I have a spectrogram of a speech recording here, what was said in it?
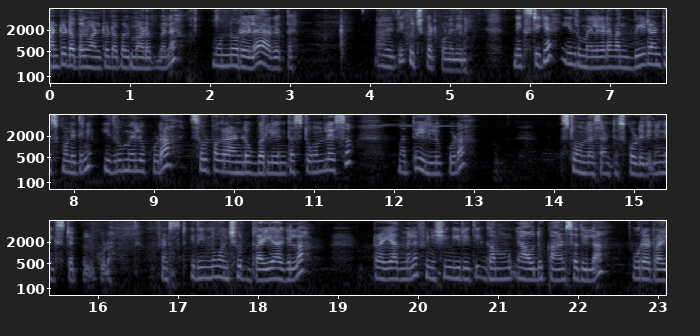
one two double one two double ಮಾಡಿದ್ಮೇಲೆ ಮುನ್ನೂರು ಎಳೆ ಆಗುತ್ತೆ. ಆ ರೀತಿ ಕುಚ್ಚು ಕಟ್ಕೊಂಡಿದ್ದೀನಿ. ನೆಕ್ಸ್ಟಿಗೆ ಇದ್ರ ಮೇಲ್ಗಡೆ ಒಂದು ಬೀಡ್ ಅಂಟಿಸ್ಕೊಂಡಿದ್ದೀನಿ. ಇದ್ರ ಮೇಲೂ ಕೂಡ ಸ್ವಲ್ಪ ಗ್ರ್ಯಾಂಡ್ ಲುಕ್ ಬರಲಿ ಅಂತ ಸ್ಟೋನ್ಲೆಸ್ಸು ಮತ್ತು ಇಲ್ಲೂ ಕೂಡ ಸ್ಟೋನ್ಲೆಸ್ ಅಂಟಿಸ್ಕೊಂಡಿದ್ದೀನಿ ನೆಕ್ಸ್ಟ್ ಸ್ಟೆಪ್ಪಲ್ಲೂ ಕೂಡ. ಫ್ರೆಂಡ್ಸ್ ಇದು ಇನ್ನೂ ಒಂಚೂರು ಡ್ರೈ ಆಗಿಲ್ಲ. ಡ್ರೈ ಆದಮೇಲೆ ಫಿನಿಶಿಂಗ್ ಈ ರೀತಿ ಗಮ್ ಯಾವುದು ಕಾಣಿಸೋದಿಲ್ಲ. ಪೂರ ಡ್ರೈ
